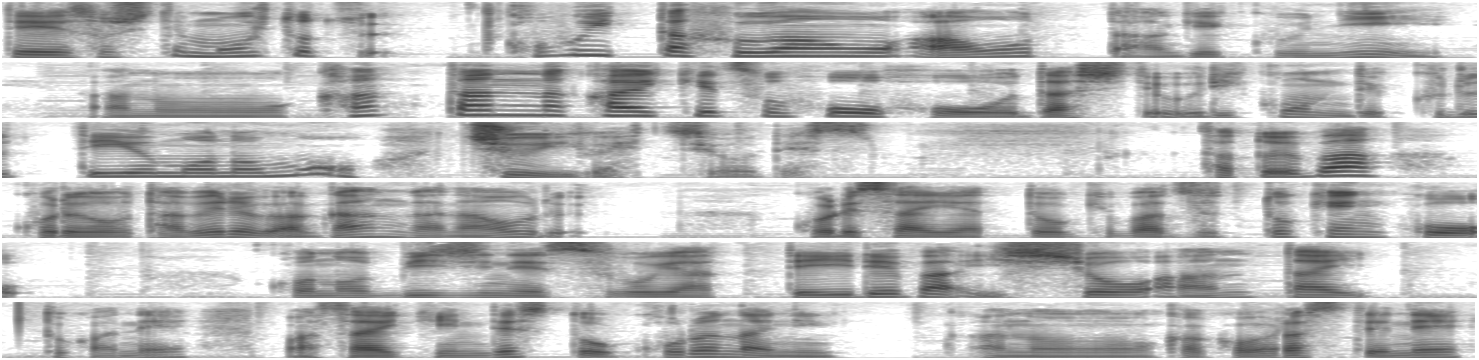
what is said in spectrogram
で、そしてもう一つ、こういった不安を煽った挙句に、あの簡単な解決方法を出して売り込んでくるっていうものも注意が必要です。例えば、これを食べれば癌が治る。これさえやっておけばずっと健康。このビジネスをやっていれば一生安泰。とかね、まあ、最近ですとコロナにあの関わらせてね、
